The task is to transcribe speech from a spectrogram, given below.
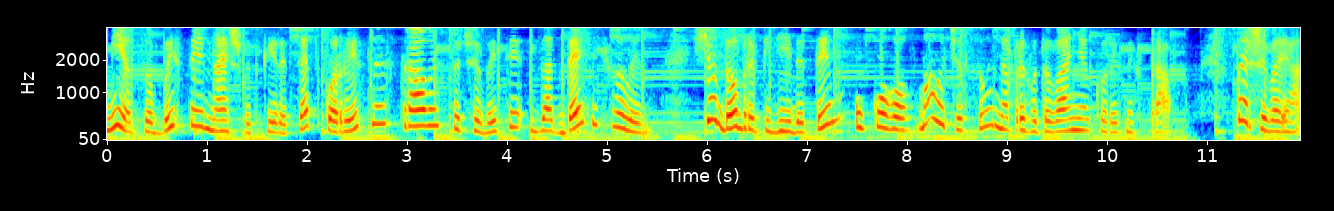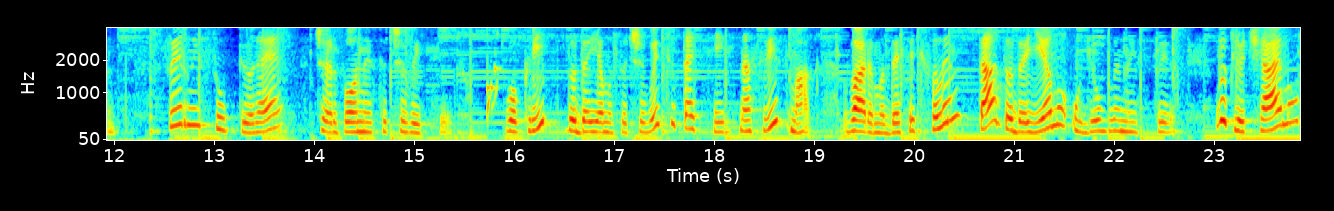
мій особистий найшвидкий рецепт корисної страви з сочевиці за 10 хвилин, що добре підійде тим, у кого мало часу на приготування корисних страв. Перший варіант сирний суп-пюре з червоної сочевиці. В окріп додаємо сочевицю та сіль на свій смак. Варимо 10 хвилин та додаємо улюблений сир. Виключаємо,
